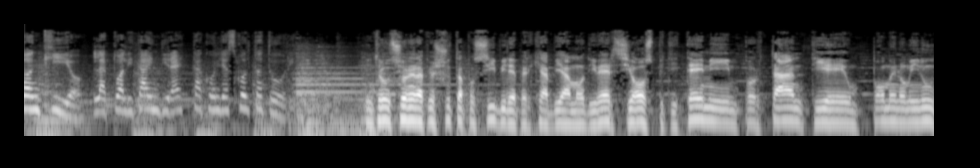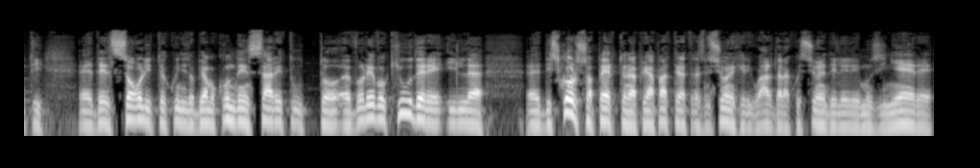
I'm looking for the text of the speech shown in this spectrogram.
Anch'io, l'attualità in diretta con gli ascoltatori. L'introduzione la più asciutta possibile perché abbiamo diversi ospiti, temi importanti e un po' meno minuti eh, del solito e quindi dobbiamo condensare tutto. Eh, volevo chiudere il eh, discorso aperto nella prima parte della trasmissione che riguarda la questione delle lemosiniere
